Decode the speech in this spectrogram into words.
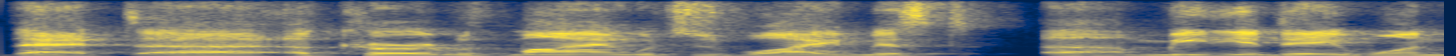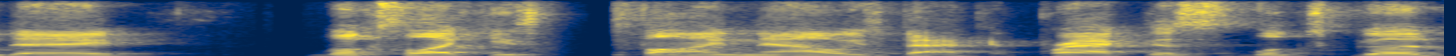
that uh, occurred with Miyan, which is why he missed uh, media day one day. Looks like he's fine now. He's back at practice. Looks good.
